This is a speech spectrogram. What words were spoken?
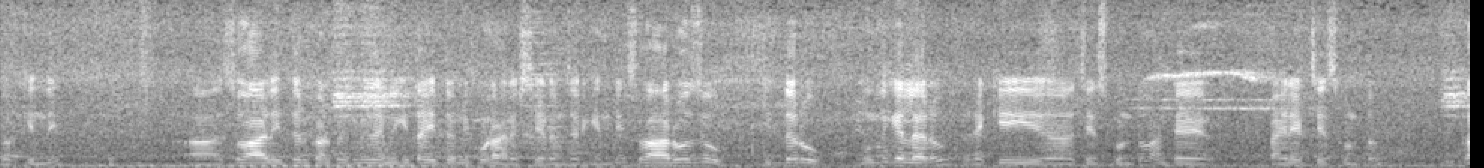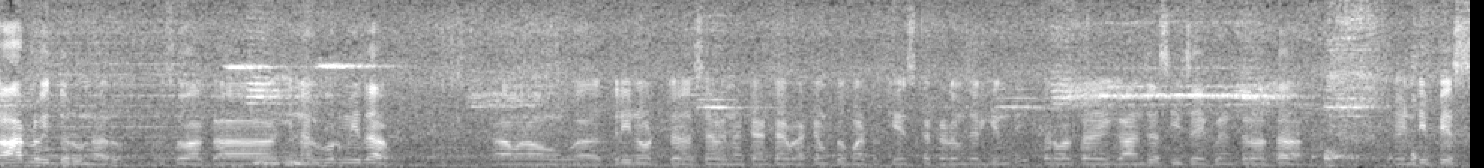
దొరికింది. సో వాళ్ళిద్దరు కన్ఫ్యూషన్ మీద మిగతా ఇద్దరిని కూడా అరెస్ట్ చేయడం జరిగింది. సో ఆ రోజు ఇద్దరు ముందుకెళ్ళారు రెక్కీ చేసుకుంటూ అంటే పైలట్ చేసుకుంటూ. కార్లో ఇద్దరు ఉన్నారు. సో ఈ నలుగురు మీద మనం త్రీ నాట్ సెవెన్ అంటే అంటే అటెంప్ట్ మర్డర్ కేసు కట్టడం జరిగింది. తర్వాత ఈ గాంజా సీజ్ అయిపోయిన తర్వాత ఎన్డీపీఎస్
